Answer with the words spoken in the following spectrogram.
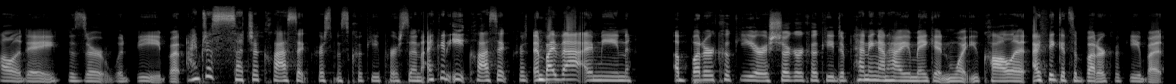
holiday dessert would be, but I'm just such a classic Christmas cookie person. I could eat classic, and by that I mean a butter cookie or a sugar cookie, depending on how you make it and what you call it. I think it's a butter cookie, but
